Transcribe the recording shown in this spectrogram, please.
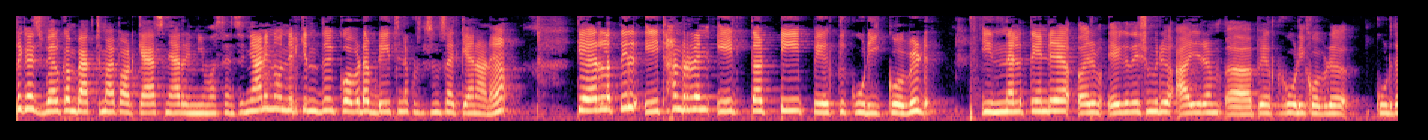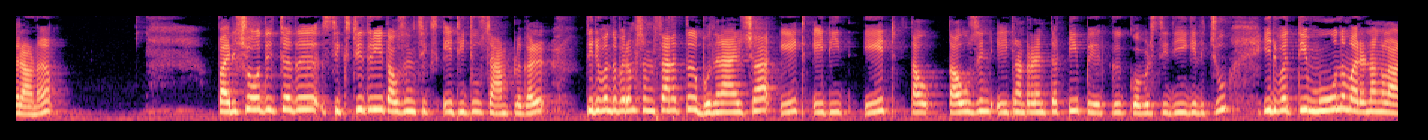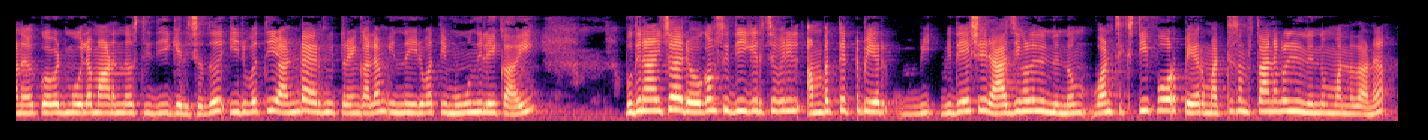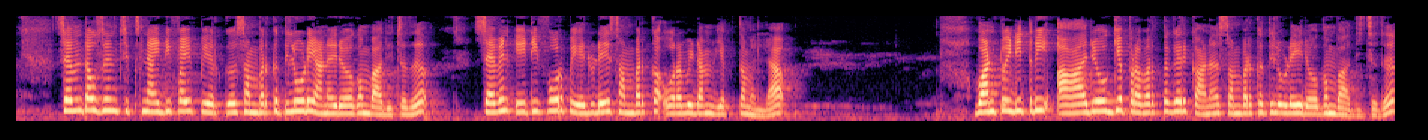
Hello guys welcome back to my podcast ഞാൻ റിനി മസൻസ്. ഞാൻ ഇന്ന് വന്നിരിക്കുന്നത് കോവിഡ് അപ്ഡേറ്റ്സിനെ കുറിച്ച് സംസാരിക്കാനാണ്. കേരളത്തിൽ eight hundred and eight thirty പേർക്ക് കൂടി കോവിഡ് ഇന്നലത്തേന്റെ ഒരു ഏകദേശം ഒരു ആയിരം പേർക്ക് കൂടി കോവിഡ് കൂടുതലാണ്. പരിശോധിച്ചത് sixty three thousand six eighty two സാമ്പിളുകൾ തിരുവനന്തപുരം സംസ്ഥാനത്ത് ബുധനാഴ്ച eight eighty eight thousand eight hundred and thirty പേർക്ക് കോവിഡ് സ്ഥിരീകരിച്ചു. ഇരുപത്തി മൂന്ന് മരണങ്ങളാണ് കോവിഡ് മൂലമാണെന്ന് സ്ഥിരീകരിച്ചത്. ഇരുപത്തി രണ്ടായിരുന്നു ഇത്രയും കാലം ഇന്ന് ഇരുപത്തി മൂന്നിലേക്കായി ബുധനാഴ്ച രോഗം സ്ഥിരീകരിച്ചവരിൽ അമ്പത്തെട്ട് പേർ വിദേശ രാജ്യങ്ങളിൽ നിന്നും വൺ സിക്സ്റ്റി ഫോർ പേർ മറ്റ് സംസ്ഥാനങ്ങളിൽ നിന്നും വന്നതാണ്. Seven thousand six ninety five പേർക്ക് സമ്പർക്കത്തിലൂടെയാണ് രോഗം ബാധിച്ചത്. സെവൻ എയ്റ്റി ഫോർ പേരുടെ സമ്പർക്ക ഉറവിടം വ്യക്തമല്ല. വൺ ട്വന്റി ത്രീ ആരോഗ്യ പ്രവർത്തകർക്കാണ് സമ്പർക്കത്തിലൂടെ രോഗം ബാധിച്ചത്.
